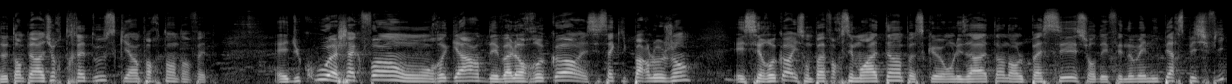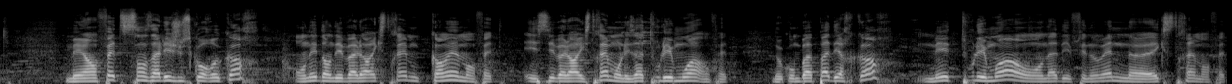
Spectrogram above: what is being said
de température très douce qui est importante en fait. Et du coup, à chaque fois, on regarde des valeurs records et c'est ça qui parle aux gens. Et ces records, ils sont pas forcément atteints parce qu'on les a atteints dans le passé sur des phénomènes hyper spécifiques. Mais en fait, sans aller jusqu'au record, on est dans des valeurs extrêmes quand même en fait. Et ces valeurs extrêmes, on les a tous les mois en fait. Donc on bat pas des records, mais tous les mois, on a des phénomènes euh, extrêmes en fait.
